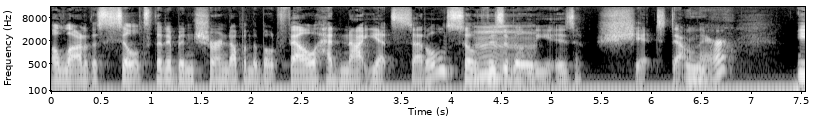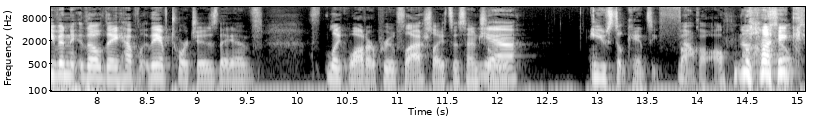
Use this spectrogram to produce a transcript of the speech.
a lot of the silt that had been churned up when the boat fell had not yet settled, so Hmm. visibility is shit down there. Even though they have they have torches, they have like waterproof flashlights essentially Yeah. you still can't see fuck No, all. not like,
